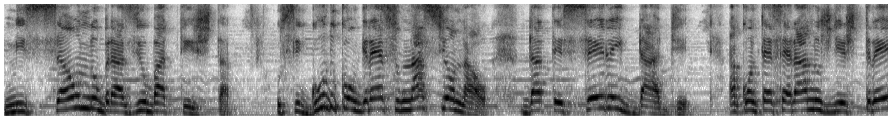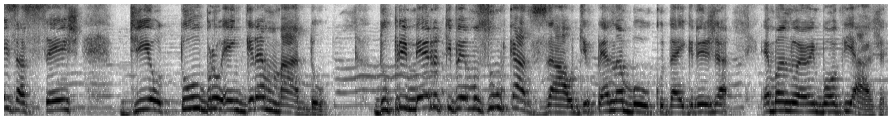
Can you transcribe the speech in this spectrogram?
Missão no Brasil Batista. O segundo Congresso Nacional da Terceira Idade acontecerá nos dias 3 a 6 de outubro em Gramado. Do primeiro tivemos um casal de Pernambuco, da Igreja Emanuel em Boa Viagem.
